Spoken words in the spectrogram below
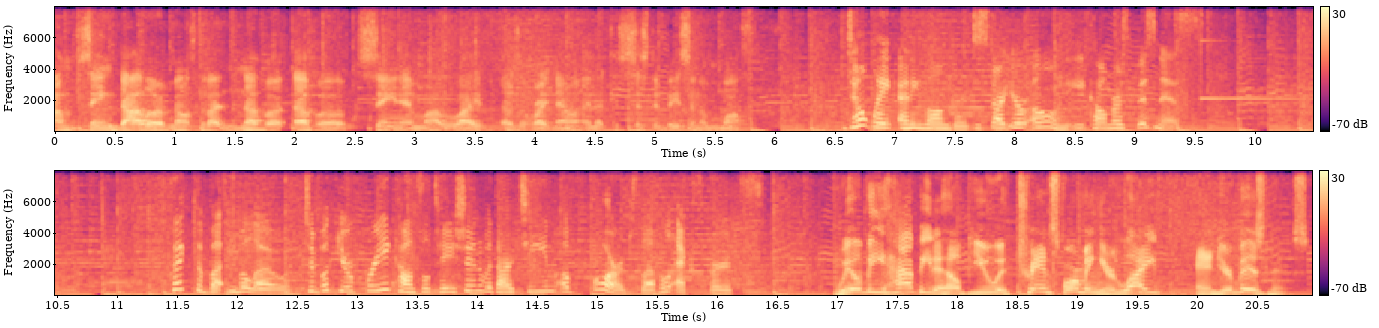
I'm seeing dollar amounts that I've never ever seen in my life as of right now in a consistent base in a month. Don't wait any longer to start your own e commerce business. Click the button below to book your free consultation with our team of Forbes level experts. We'll be happy to help you with transforming your life and your business.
